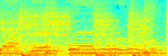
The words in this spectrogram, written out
gajah berkerut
